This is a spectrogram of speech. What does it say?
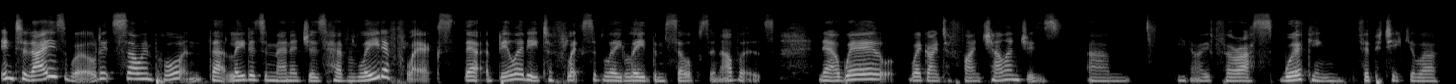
in today's world, it's so important that leaders and managers have leader flex, their ability to flexibly lead themselves and others. Now, where we're going to find challenges, um, you know, for us working for particular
